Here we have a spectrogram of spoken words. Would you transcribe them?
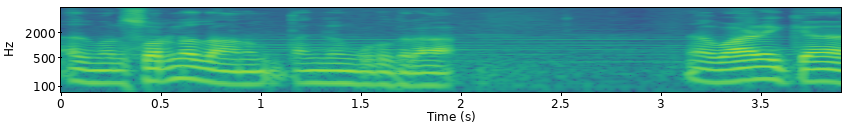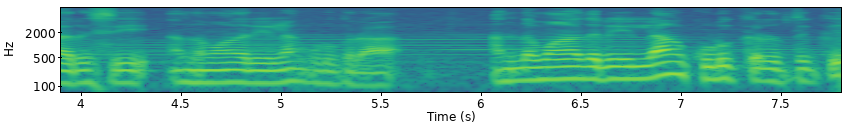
அது மாதிரி சொர்ண தானம் தங்கம் கொடுக்குறா வாழைக்காய் அரிசி அந்த மாதிரிலாம் கொடுக்குறா. அந்த மாதிரிலாம் கொடுக்கறதுக்கு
